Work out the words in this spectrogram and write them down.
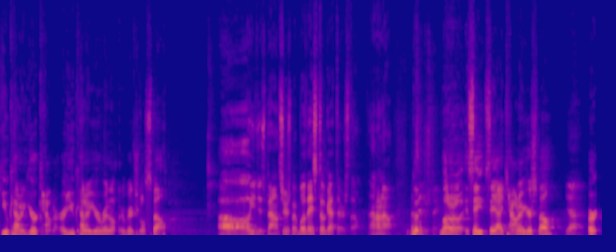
you counter your counter or you counter your original, spell. Oh, oh, you just bounce yours, but well, they still get theirs though. I don't know. That's interesting. No, no, no. Say say I counter your spell. Yeah. Or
